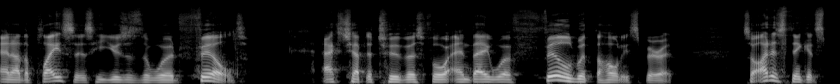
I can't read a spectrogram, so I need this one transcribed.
and other places, he uses the word filled. Acts chapter 2, verse 4, and they were filled with the Holy Spirit. So I just think it's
